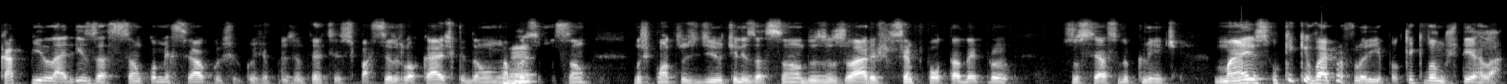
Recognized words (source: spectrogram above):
capilarização comercial com os, com os, representantes, esses parceiros locais que dão uma Correto. aproximação nos pontos de utilização dos usuários, sempre voltado para o sucesso do cliente. Mas o que, que vai para a Floripa? O que, que vamos ter lá?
